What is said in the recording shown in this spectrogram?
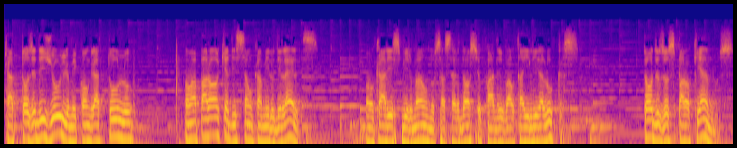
14 de julho, me congratulo com a paróquia de São Camilo de Leles o caríssimo irmão no sacerdócio, Padre Valtair Lira Lucas, todos os paroquianos,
